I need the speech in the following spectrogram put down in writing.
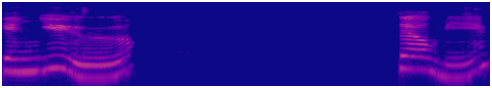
Can you tell me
